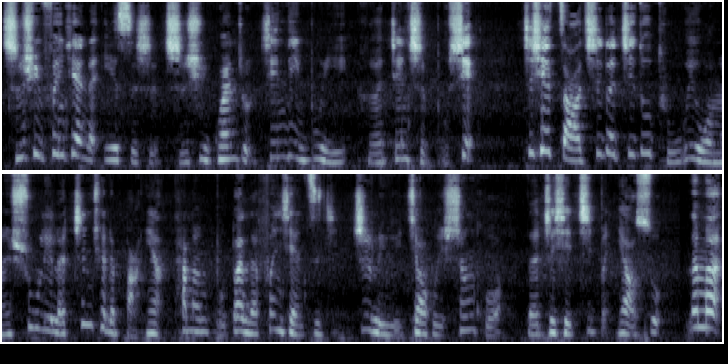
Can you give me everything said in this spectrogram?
持续奉献的意思是持续关注、坚定不移和坚持不懈。这些早期的基督徒为我们树立了正确的榜样，他们不断的奉献自己，致力于教会生活。的这些基本要素，那么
